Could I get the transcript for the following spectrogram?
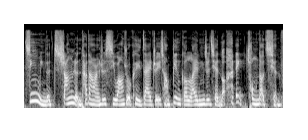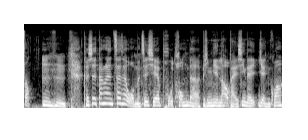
精明的商人，他当然是希望说，可以在这一场变革来临之前呢，诶，冲到前。锋。嗯哼，可是当然站在我们这些普通的平民老百姓的眼光，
